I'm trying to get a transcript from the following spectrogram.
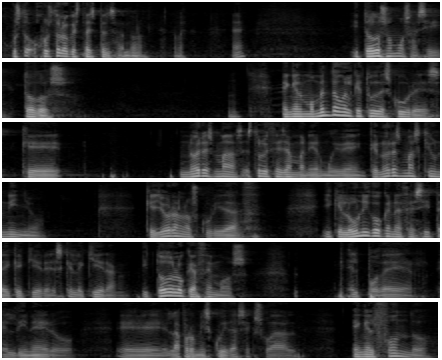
Justo, justo lo que estáis pensando. ¿Eh? Y todos somos así, todos. En el momento en el que tú descubres que no eres más, esto lo dice Jean Manier muy bien, que no eres más que un niño que llora en la oscuridad, y que lo único que necesita y que quiere es que le quieran. Y todo lo que hacemos, el poder, el dinero, eh, la promiscuidad sexual, en el fondo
